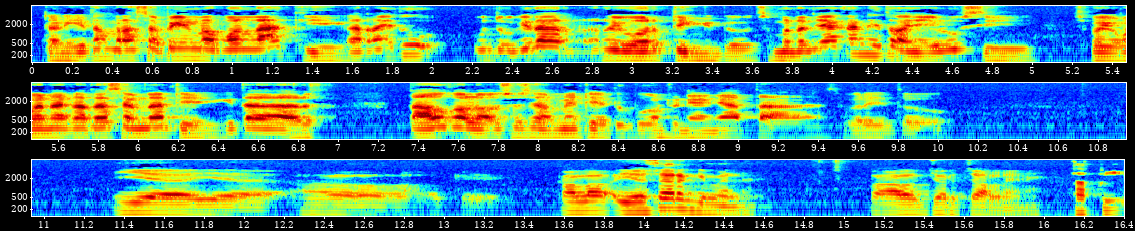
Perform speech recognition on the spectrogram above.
Dan kita merasa pengen melakukan lagi. Karena itu untuk kita rewarding gitu. Sebenarnya kan itu hanya ilusi. Sebagaimana kata Sam tadi kita harus tahu kalau sosial media itu bukan dunia nyata. Seperti itu. Iya iya. Oh oke kalau Yoser gimana? Soal curcolnya tapi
